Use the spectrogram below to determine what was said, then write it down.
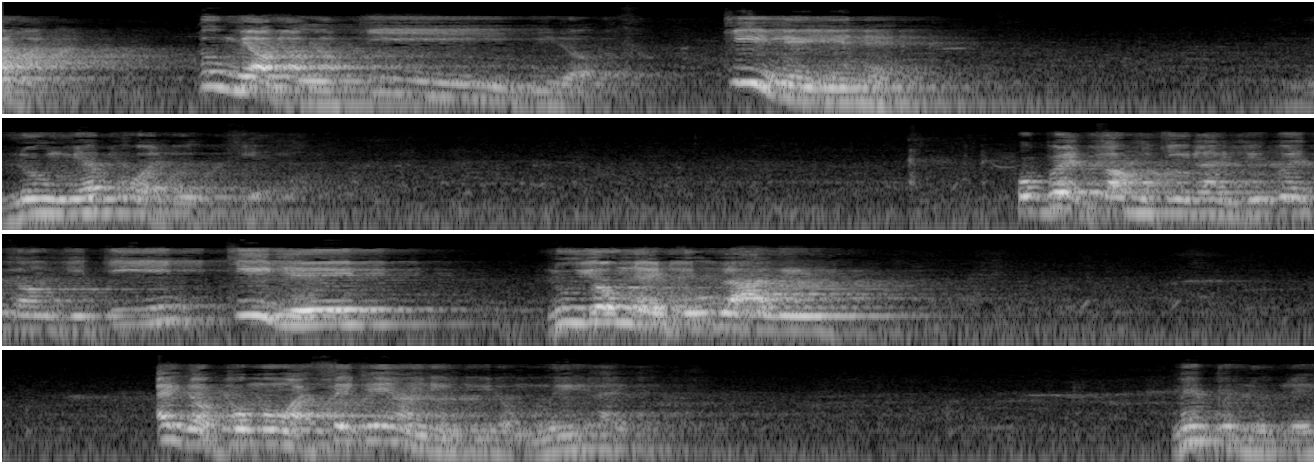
ကသူ့မြောက်ကိုကြည်ပြီးတော့ကြည်နေရင်းနဲ့ လူမျက်ဖွက်လို့ဖြစ်လာဟိုဘက်တောင်းကြည့်လိုက်ဒီဘက်တောင်းကြည့်ကြည်ကြည်လေလူယုံနဲ့တူလာလေအဲ့တော့ဘုံဘုံကစိတ်ထဲကနေပြီးတော့မေးလိုက်တယ်မင်းဘယ်လိုလဲ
